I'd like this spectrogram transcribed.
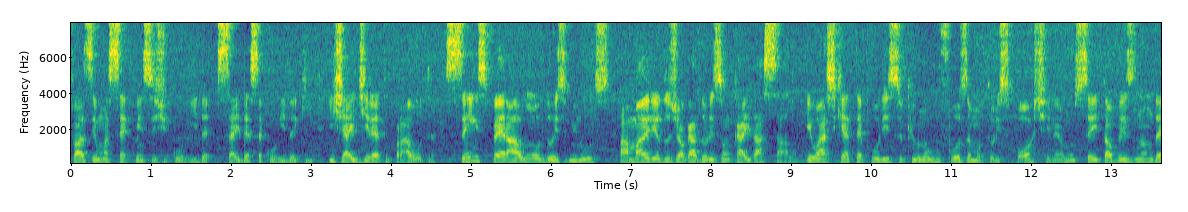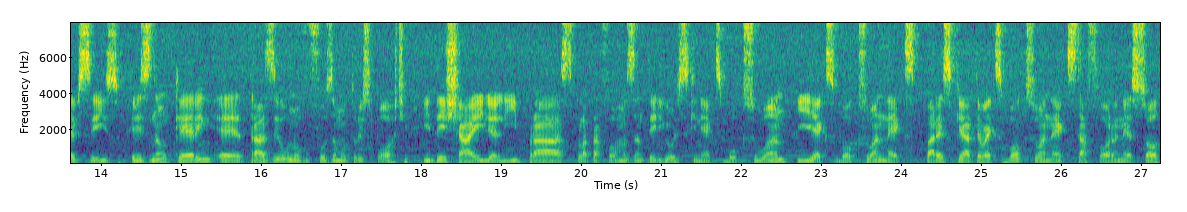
fazer uma sequência de corrida, sair dessa corrida aqui e já ir direto para outra, sem esperar um ou dois minutos, a maioria dos jogadores vão cair da sala. Eu acho que é até por isso que o novo Forza Motorsport, né? Eu não sei, talvez não deve ser isso. Eles não querem é, trazer o novo Forza Motorsport e deixar ele ali ali para as plataformas anteriores, que nem Xbox One e Xbox One X. Parece que até o Xbox One X está fora, né? Só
